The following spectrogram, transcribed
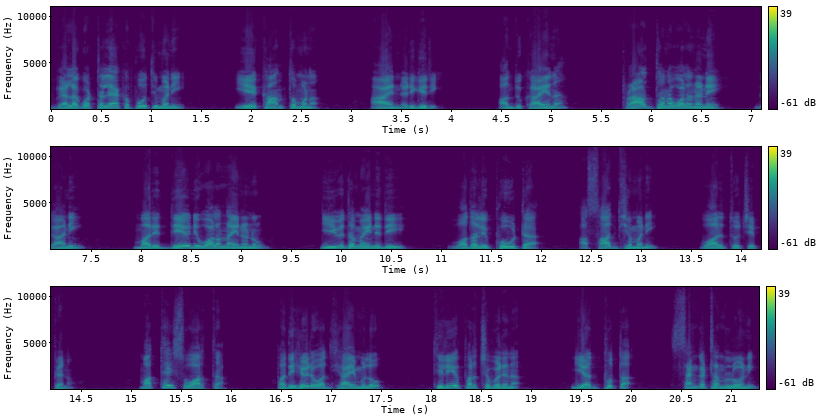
వెలగొట్టలేకపోతిమని ఏకాంతమున ఆయనడిగిరి. అందుకాయన ప్రార్థన వలననే గాని మరి దేని వలనైనను ఈ విధమైనది వదలిపోవుట అసాధ్యమని వారితో చెప్పాను. మత్తై స్వార్త పదిహేడవ అధ్యాయములో తెలియపరచబడిన ఈ అద్భుత సంఘటనలోని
